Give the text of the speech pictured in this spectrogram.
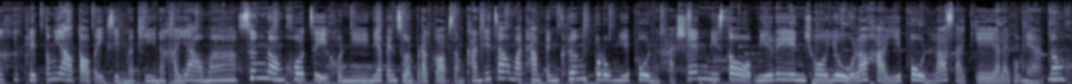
ก็คือคลิปต้องยาวต่อไปอีก 10 นาทีนะคะ ยาวมาก ซึ่งน้องโคจิคนนี้เนี่ยเป็นส่วนประกอบสำคัญที่จะเอามาทำเป็นเครื่องปรุงญี่ปุ่นค่ะ เช่นมิโซะมิรินโชยุเหล้าขาวญี่ปุ่นเหล้าสาเกอะไรพวกเนี้ยน้องโค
